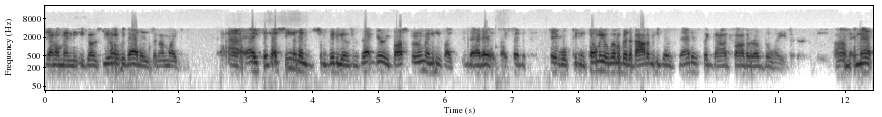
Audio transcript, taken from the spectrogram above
gentleman. He goes, "Do you know who that is?" And I'm like, uh, "I think I've seen him in some videos. Is that Gary Busboom?" And he's like, "That is." I said, "Hey, well, can you tell me a little bit about him?" He goes, "That is the Godfather of the laser." Um, and that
